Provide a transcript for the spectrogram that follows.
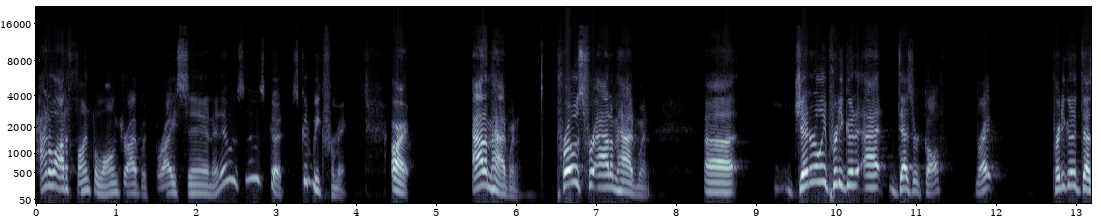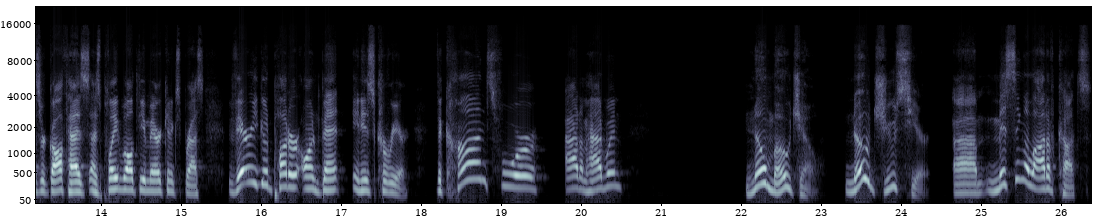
had a lot of fun. The long drive with Bryson, and it was it was good. It's a good week for me. All right, Adam Hadwin. Pros for Adam Hadwin. Uh, generally pretty good at desert golf, right? Pretty good at desert golf. Has has played well at the American Express. Very good putter on bent in his career. The cons for Adam Hadwin: no mojo, no juice here. Um, missing a lot of cuts,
